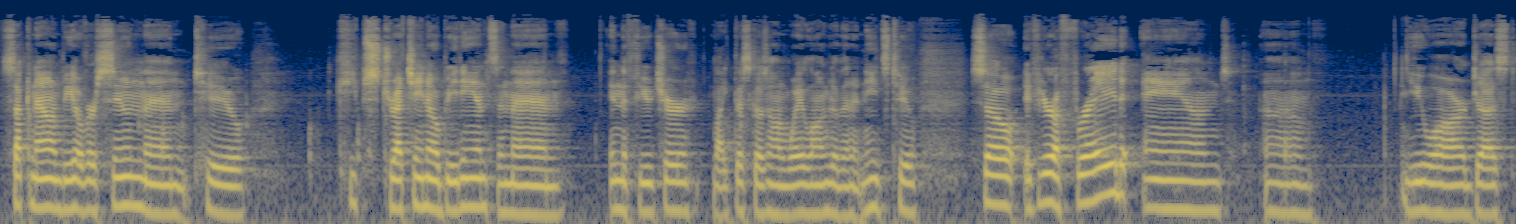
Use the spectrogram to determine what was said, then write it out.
suck now and be over soon than to keep stretching obedience and then in the future, like this goes on way longer than it needs to. So if you're afraid and um, you are just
